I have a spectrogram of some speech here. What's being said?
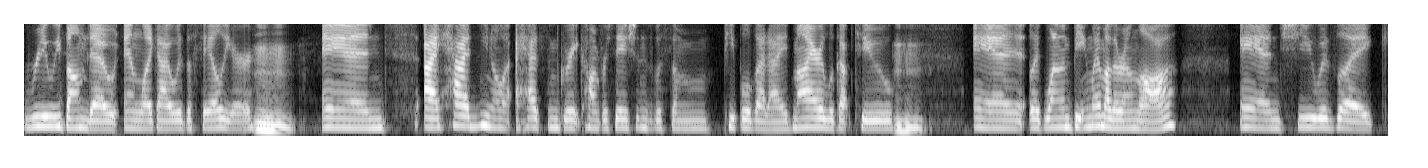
really bummed out and like I was a failure. hmm And I had, you know, I had some great conversations with some people that I admire, look up to, hmm and like one of them being my mother-in-law. And she was like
